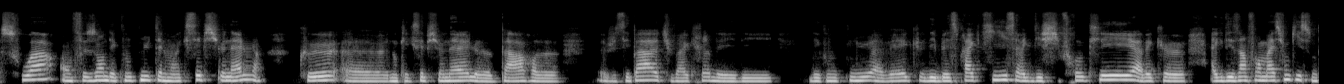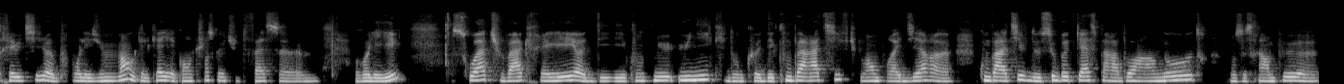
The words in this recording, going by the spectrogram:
soit en faisant des contenus tellement exceptionnels que, donc exceptionnels par, je sais pas, tu vas écrire des, des des contenus avec des best practices, avec des chiffres clés, avec avec des informations qui sont très utiles pour les humains. Auquel cas, il y a grande chance que tu te fasses relayer soit tu vas créer euh, des contenus uniques, donc euh, des comparatifs, tu vois, on pourrait dire euh, comparatifs de ce podcast par rapport à un autre. Bon, ce serait un peu,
